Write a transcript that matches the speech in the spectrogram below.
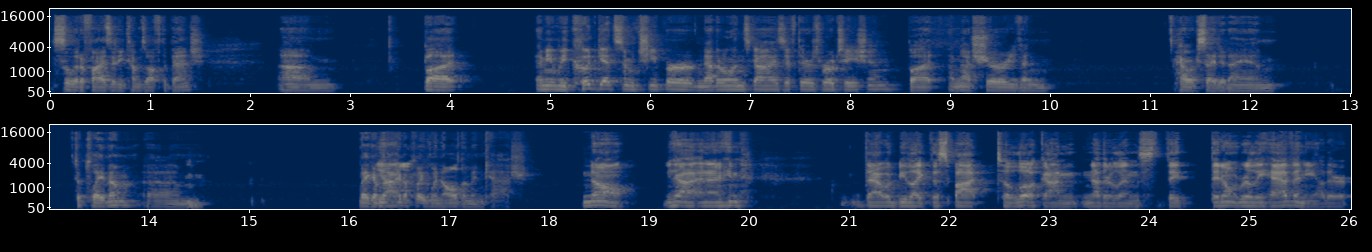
solidifies that he comes off the bench. Um, but I mean, we could get some cheaper Netherlands guys if there's rotation, but I'm not sure even how excited I am to play them. Um, like, I'm yeah, not going to play Wijnaldum in cash. No. Yeah. And I mean, that would be like the spot to look on Netherlands. They, they don't really have any other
